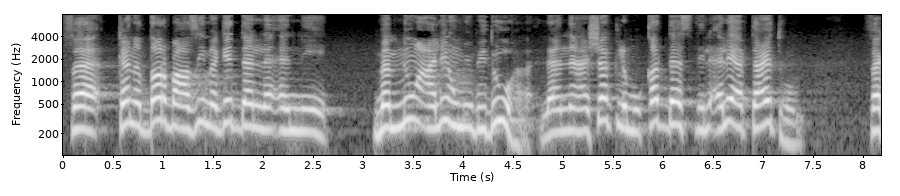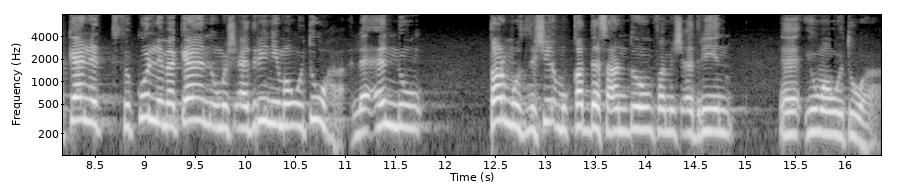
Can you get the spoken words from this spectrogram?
فكانت ضربة عظيمة جدا لأن ممنوع عليهم يبيدوها لأنها شكل مقدس للآلهة بتاعتهم. فكانت في كل مكان ومش قادرين يموتوها لأنه ترمز لشيء مقدس عندهم فمش قادرين يموتوها.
